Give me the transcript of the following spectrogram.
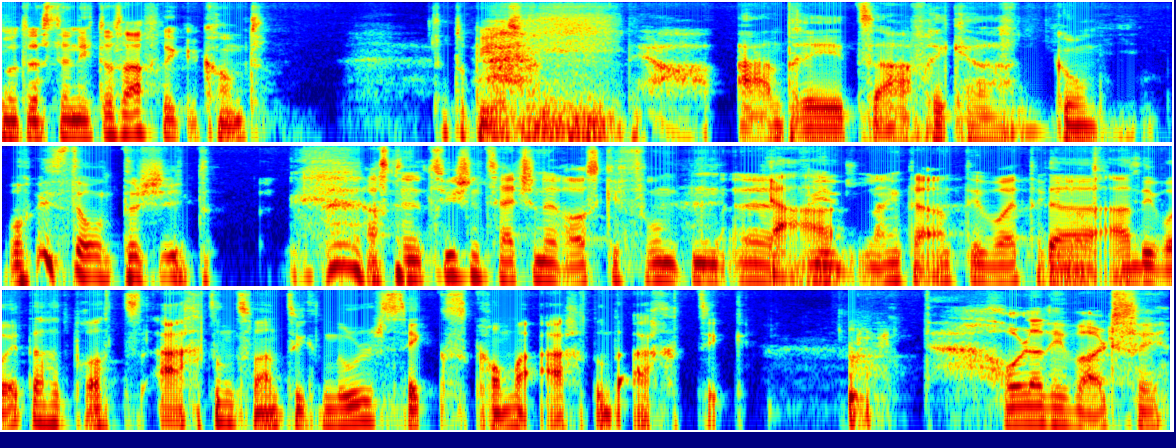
Nur, dass der nicht aus Afrika kommt. Der Tobias. ja, Andretz, Afrika, komm, wo ist der Unterschied? Hast du in der Zwischenzeit schon herausgefunden, äh, Ja. wie lang der Anti Wolter Der ist? Andi Wolter hat braucht 28,06,88. Holla die Waldfee.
